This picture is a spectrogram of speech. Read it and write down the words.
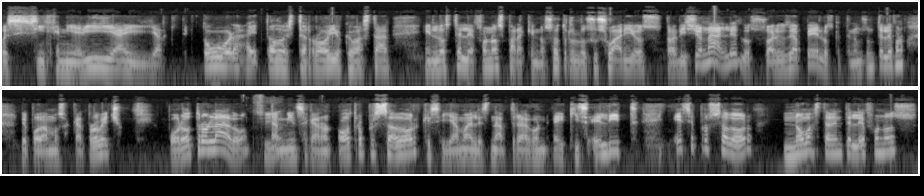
pues ingeniería y arquitectura y todo este rollo que va a estar en los teléfonos para que nosotros los usuarios tradicionales, los usuarios de AP, los que tenemos un teléfono, le podamos sacar provecho. Por otro lado, también sacaron otro procesador que se llama el Snapdragon X Elite. Ese procesador no va a estar en teléfonos,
